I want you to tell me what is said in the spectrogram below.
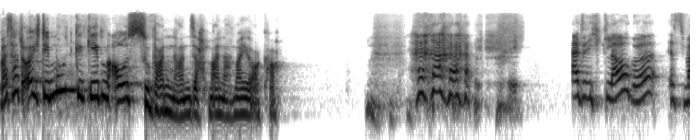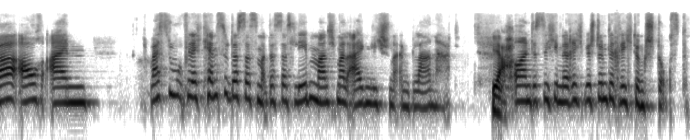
Was hat euch den Mut gegeben, auszuwandern, sag mal, nach Mallorca? Also ich glaube, es war auch ein, weißt du, vielleicht kennst du das, dass, dass das Leben manchmal eigentlich schon einen Plan hat Ja, und es sich in eine bestimmte Richtung stupst.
